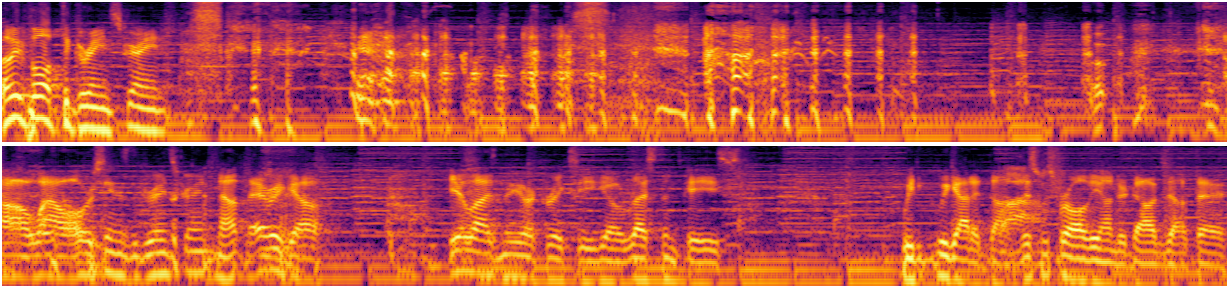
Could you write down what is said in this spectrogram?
Let me pull up the green screen. Oh. oh wow! All we're seeing is the green screen. No, there we go. Here lies New York Rick's ego. Rest in peace. We, we got it done. This was for all the underdogs out there.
